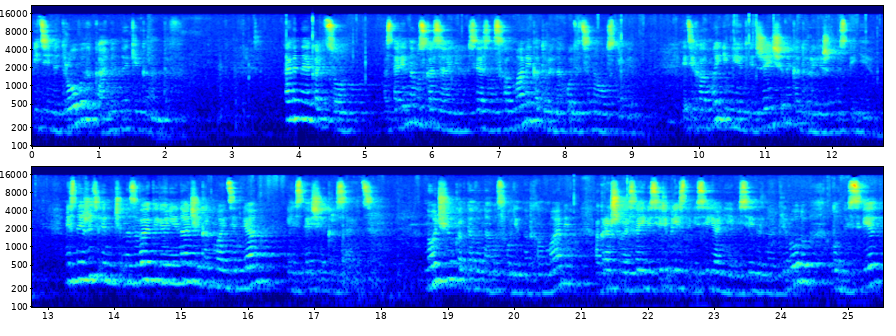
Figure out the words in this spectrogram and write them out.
пятиметровых каменных гигантов. Каменное кольцо, по старинному сказанию, связано с холмами, которые находятся на острове. Эти холмы имеют вид женщины, которая лежит на спине. Местные жители называют ее не иначе, как Мать-Земля или Спящая Красавица. Ночью, когда луна восходит над холмами, окрашивая своими серебристыми сияниями северную природу, лунный свет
